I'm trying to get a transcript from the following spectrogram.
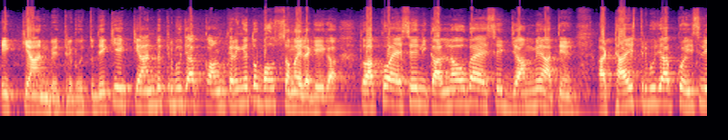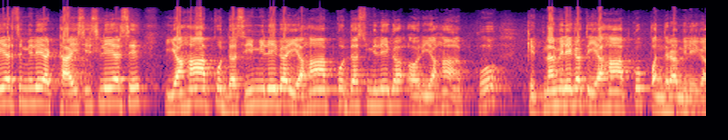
इक्यानवे त्रिभुज। तो देखिए, इक्यानवे त्रिभुज आप काउंट करेंगे तो बहुत समय लगेगा। तो आपको ऐसे निकालना होगा, ऐसे एग्ज़ाम में आते हैं। अट्ठाईस त्रिभुज आपको इस लेयर से मिले, अट्ठाईस इस लेयर से। यहाँ आपको दस ही मिलेगा, यहाँ आपको दस मिलेगा और यहाँ आपको कितना मिलेगा? तो यहाँ आपको पंद्रह मिलेगा।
